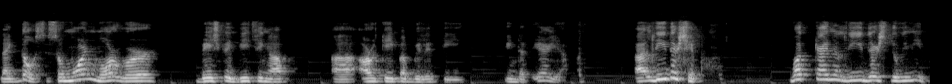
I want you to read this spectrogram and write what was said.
like those. So more and more, we're basically beefing up uh, our capability in that area. Uh, leadership. What kind of leaders do we need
